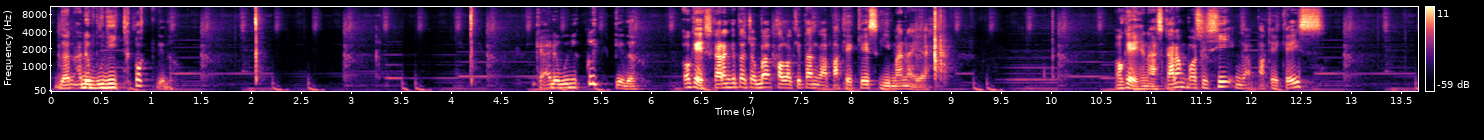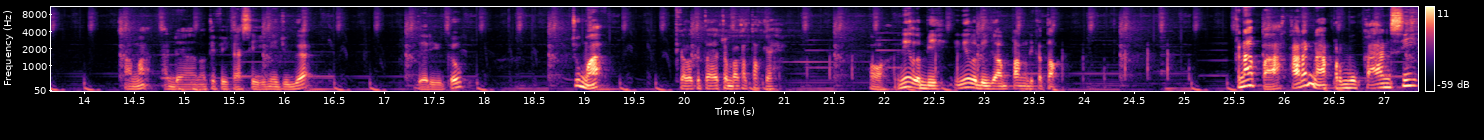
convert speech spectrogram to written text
dan ada bunyi ceklek gitu. Kayak ada bunyi klik gitu. Oke, sekarang kita coba kalau kita nggak pakai case gimana ya. Oke, nah sekarang posisi nggak pakai case, sama ada notifikasi ini juga dari you cuma kalau kita coba ketok ya. Oh ini lebih ini lebih gampang diketok. Kenapa? Karena permukaan si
